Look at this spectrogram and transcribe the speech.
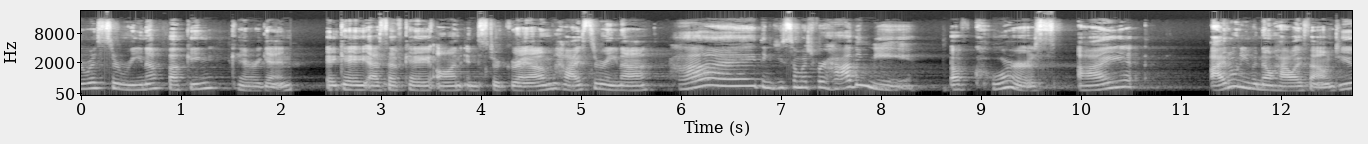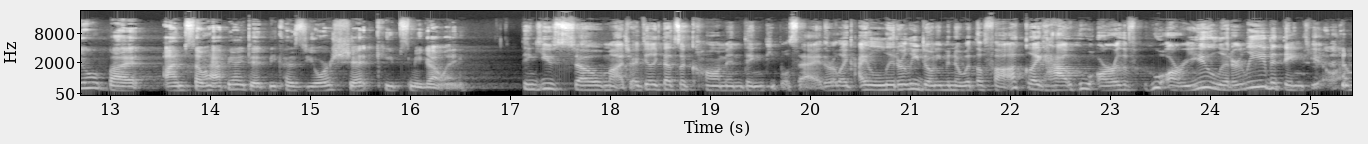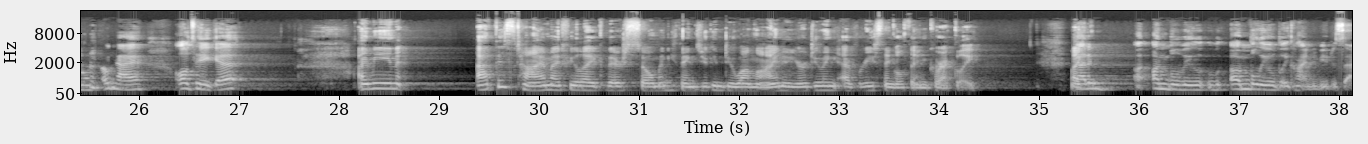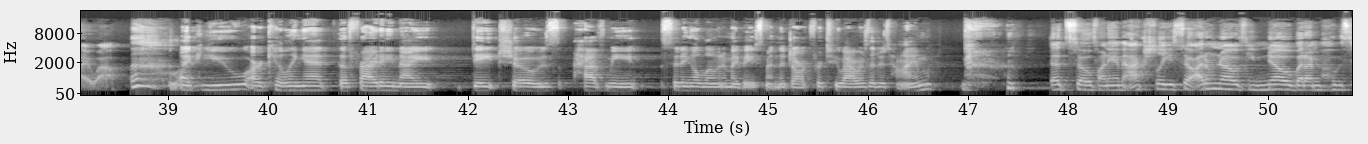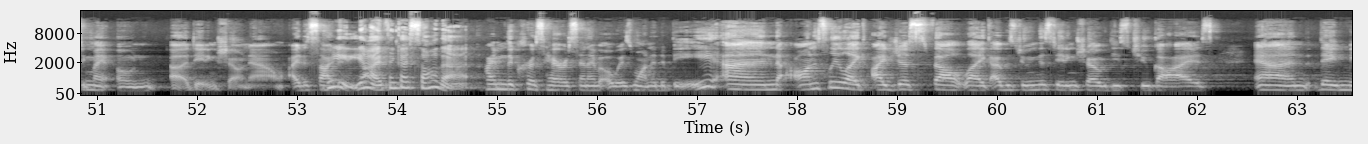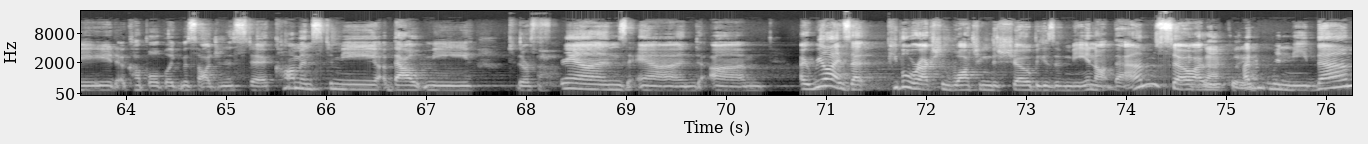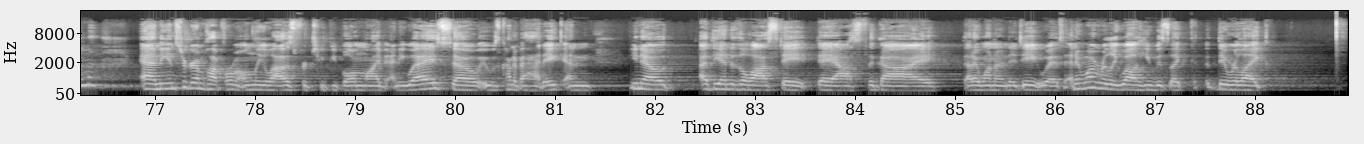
here with Serena fucking Kerrigan, aka SFK on Instagram. Hi, Serena. Hi, thank you so much for having me. Of course. I I don't even know how I found you, but I'm so happy I did because your shit keeps me going. Thank you so much. I feel like that's a common thing people say. They're like, I literally don't even know what the fuck. Like, how? Who are the? Who are you? Literally, but thank you. I'm like, okay, I'll take it. I mean, at this time, I feel like there's so many things you can do online, and you're doing every single thing correctly. Like, that is unbelievably, unbelievably kind of you to say. Wow. like you are killing it. The Friday night date shows have me sitting alone in my basement in the dark for two hours at a time. That's so funny. I'm actually so I don't know if you know, but I'm hosting my own uh, dating show now. I decided. Wait, yeah, I think I saw that. I'm the Chris Harrison I've always wanted to be, and honestly, like I just felt like I was doing this dating show with these two guys, and they made a couple of like misogynistic comments to me about me to their fans, and um, I realized that people were actually watching the show because of me and not them. So exactly. I, I didn't even need them. And the Instagram platform only allows for two people on live anyway. So it was kind of a headache. And, you know, at the end of the last date, they asked the guy that I went on a date with, and it went really well. He was like, they were like,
